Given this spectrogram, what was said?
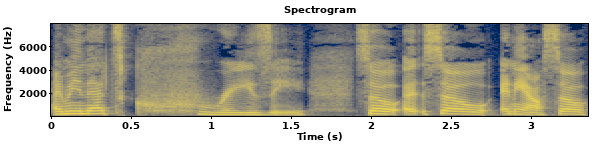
I mean, that's crazy. So so anyhow, so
